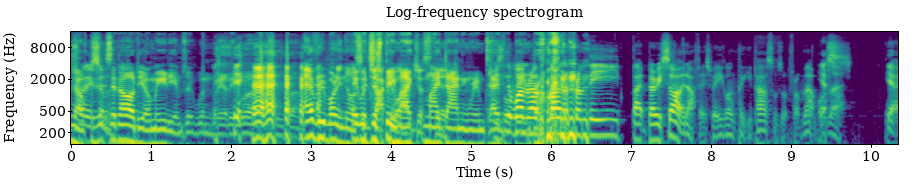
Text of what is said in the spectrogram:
No, show you because it's some- an audio medium, so it wouldn't really work. well. Everybody knows it would just be my just my did. dining room table. Is the one around the corner from the like Bury sorting office where you go and pick your parcels up from? That one Yes. there. Yeah.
